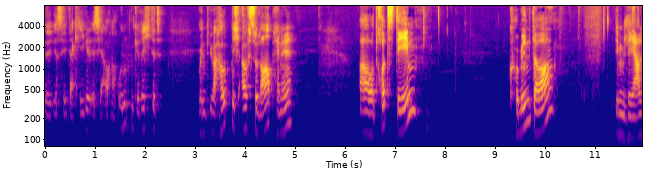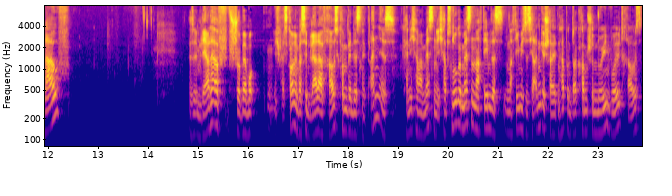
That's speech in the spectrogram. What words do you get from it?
äh, ihr seht, der Kegel ist ja auch nach unten gerichtet und überhaupt nicht auf Solarpanel. Aber trotzdem kommen da im Leerlauf, also im Leerlauf, ich weiß gar nicht, was im Leerlauf rauskommt, wenn das nicht an ist. Kann ich ja mal messen. Ich habe es nur gemessen, nachdem, das, nachdem ich das hier angeschalten habe und da kam schon 9 Volt raus,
